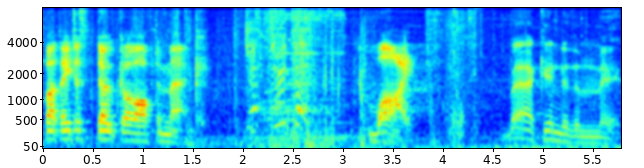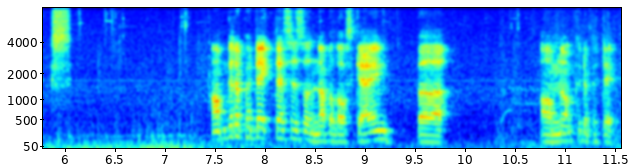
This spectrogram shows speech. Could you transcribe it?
but they just don't go after mech. Just do this. Why? Back into the mix. I'm gonna predict this is another lost game, but I'm not gonna predict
